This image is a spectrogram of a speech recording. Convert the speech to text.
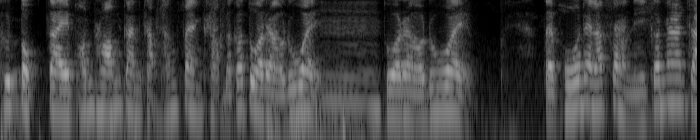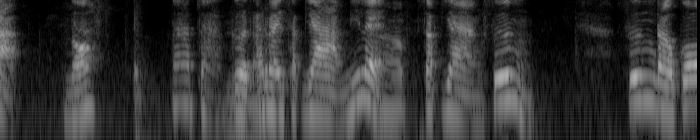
คือตกใจพร้อมๆ กันกับทั้งแฟนคลับ แล้วก็ตัวเราด้วย อืมตัวเราด้วย แต่โพสต์ในลักษณะนี้ก็น่าจะเนาะน่าจะเกิดอะไรสักอย่างนี่แหละ ครับ สักอย่างซึ่ง ซึ่งเราก็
